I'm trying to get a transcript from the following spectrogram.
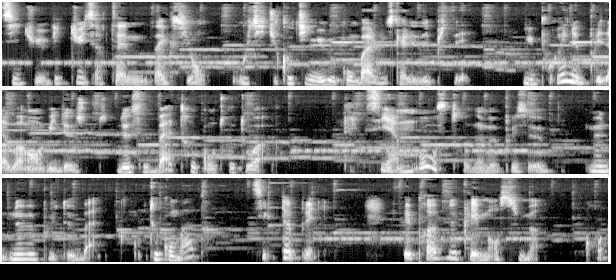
Si tu effectues certaines actions ou si tu continues le combat jusqu'à les épuiser, il pourrait ne plus avoir envie de, se battre contre toi. Si un monstre ne veut plus, se- me- ne veut plus te, battre, te combattre, s'il te plaît, fais preuve de clémence humain. Crois.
